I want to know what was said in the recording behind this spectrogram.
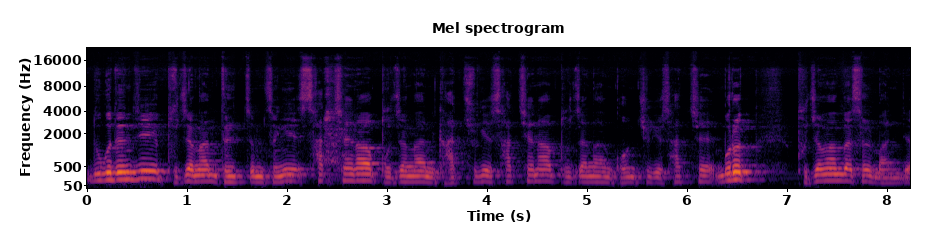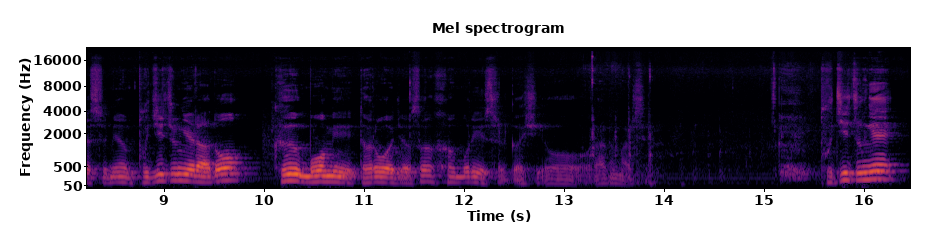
누구든지 부정한 들짐승이 사체나 부정한 가축이 사체나 부정한 곤축이 사체 무릇 부정한 것을 만졌으면 부지 중에라도 그 몸이 더러워져서 허물이 있을 것이요 라는 말씀. 부지 중에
